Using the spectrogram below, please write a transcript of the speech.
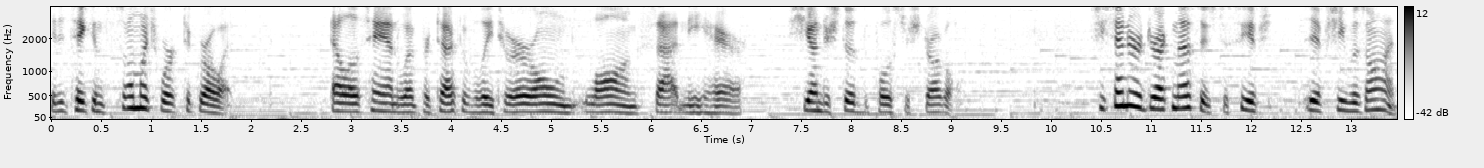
It had taken so much work to grow it. Ella's hand went protectively to her own long, satiny hair. She understood the poster's struggle. She sent her a direct message to see if she, if she was on.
